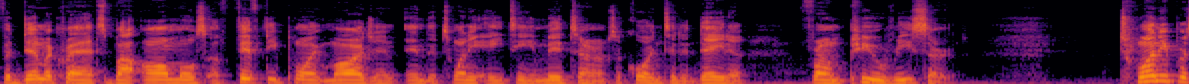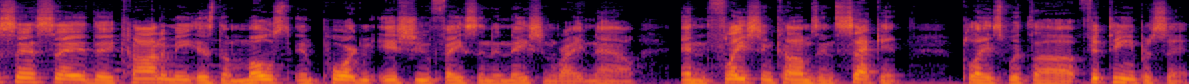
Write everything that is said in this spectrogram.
for Democrats by almost a 50 point margin in the 2018 midterms, according to the data from Pew Research. 20% say the economy is the most important issue facing the nation right now, and inflation comes in second place with uh, 15%.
